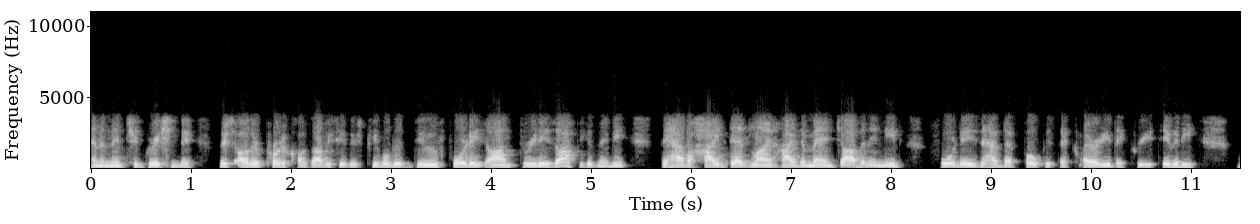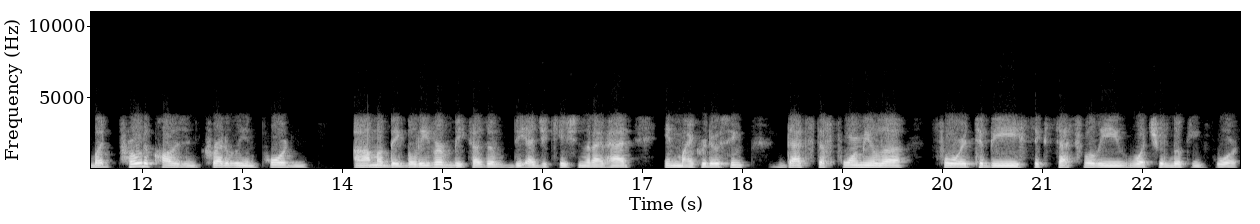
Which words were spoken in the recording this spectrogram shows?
and an integration day. There's other protocols. Obviously, there's people that do four days on, three days off because maybe they have a high deadline, high demand job and they need four days to have that focus, that clarity, that creativity. But protocol is incredibly important. I'm a big believer because of the education that I've had in microdosing. That's the formula for it to be successfully what you're looking for.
